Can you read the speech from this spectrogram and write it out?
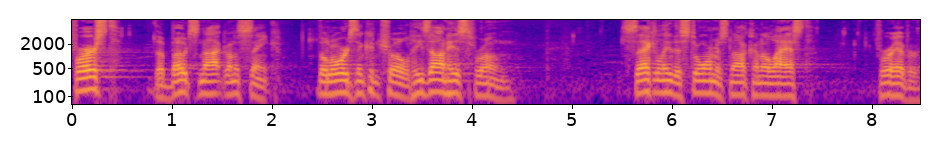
First, the boat's not going to sink. The Lord's in control, He's on His throne. Secondly, the storm is not going to last forever.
